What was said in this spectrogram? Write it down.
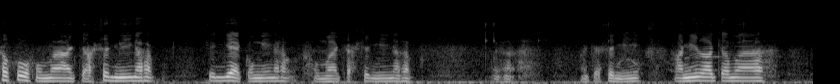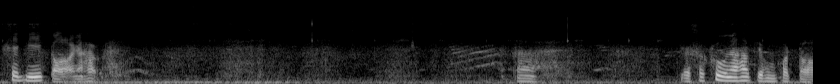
สักครู่ผมมาจากเส้นนี้นะครับ เส้นแยกตรงนี้นะครับ ผมมาจากเส้นนี้นะครับนะฮะมาจากเส้นนี้ อันนี้เราจะมาเส้นนี้ต่อนะครับอ่าเดี๋ยวสักครู่นะครับเดี๋ยวผมกดต่อ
